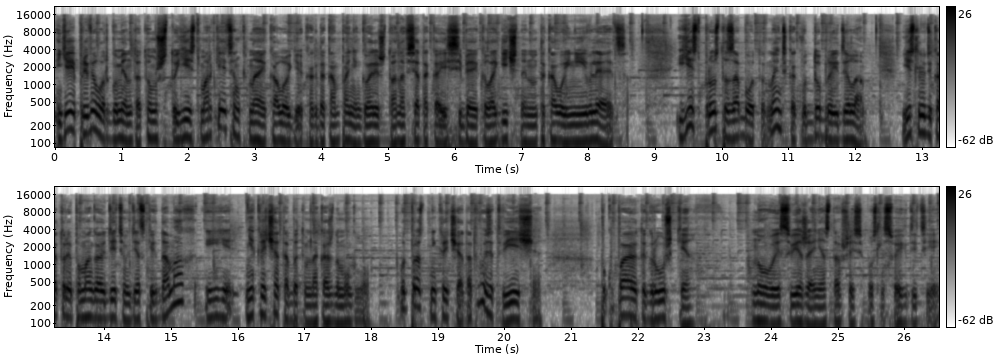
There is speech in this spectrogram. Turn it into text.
я и привел аргумент о том, что есть маркетинг на экологии, когда компания говорит, что она вся такая из себя экологичная, но таковой и не является. И есть просто забота, знаете, как вот добрые дела. Есть люди, которые помогают детям в детских домах и не кричат об этом на каждом углу. Вот просто не кричат, отвозят вещи, покупают игрушки, новые, свежие, не оставшиеся после своих детей.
